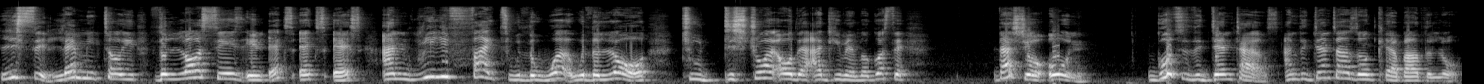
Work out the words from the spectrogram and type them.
listen, let me tell you, the law says in XXX, and really fight with the word with the law to destroy all the argument. But God said, That's your own. Go to the Gentiles, and the Gentiles don't care about the law.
